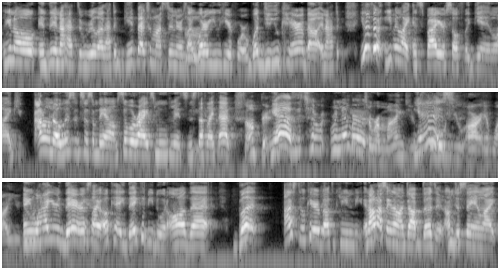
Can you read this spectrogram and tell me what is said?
you know and then i have to realize i have to get back to my center it's like Mm. what are you here for what do you care about and i have to you have to even like inspire yourself again like i don't know listen to some damn civil rights movements and stuff like that Something. yeah to re- remember To remind you Yes. who you are and why you and it. while you're there, it's like, okay, they could be doing all that, but I still care about the community. And I'm not saying that my job doesn't. I'm just saying like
